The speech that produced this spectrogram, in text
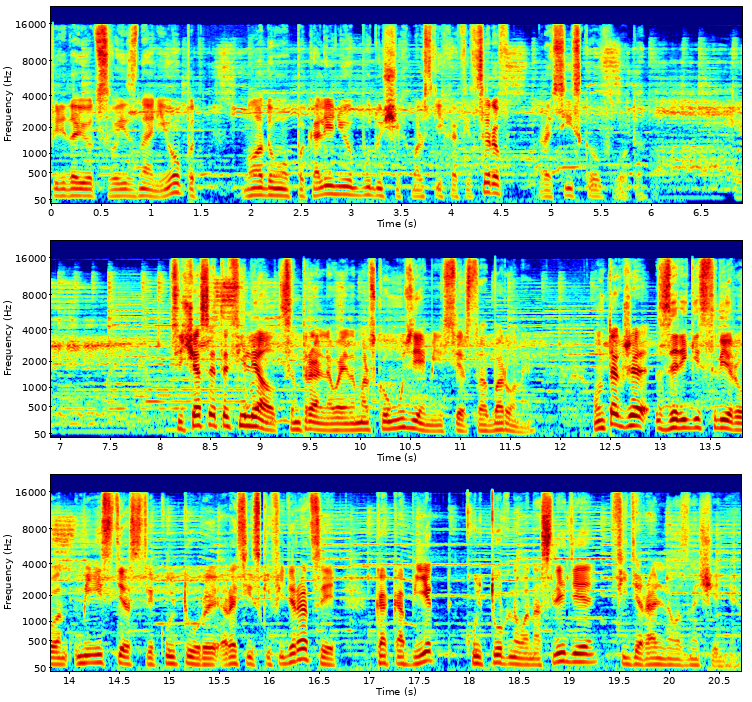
передает свои знания и опыт молодому поколению будущих морских офицеров российского флота. Сейчас это филиал Центрального военно-морского музея Министерства обороны. Он также зарегистрирован в Министерстве культуры Российской Федерации как объект культурного наследия федерального значения.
